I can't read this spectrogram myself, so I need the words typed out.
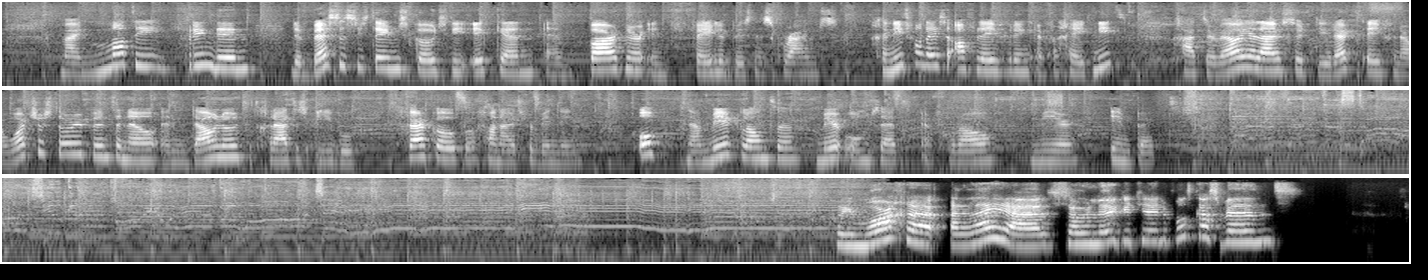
Mijn Mattie, vriendin, de beste systemisch coach die ik ken en partner in vele business crimes. Geniet van deze aflevering en vergeet niet, ga terwijl je luistert direct even naar watchyourstory.nl en download het gratis e-book Verkopen vanuit verbinding. Op naar meer klanten, meer omzet en vooral meer impact. Goedemorgen, Aleia. Zo leuk dat je in de podcast bent.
